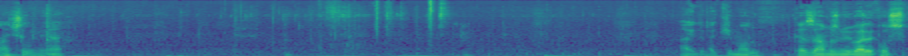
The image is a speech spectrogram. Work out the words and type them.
Açılmıyor. Haydi bakayım oğlum. Kazamız mübarek olsun.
